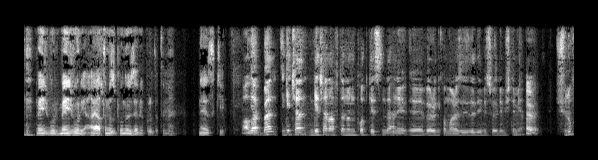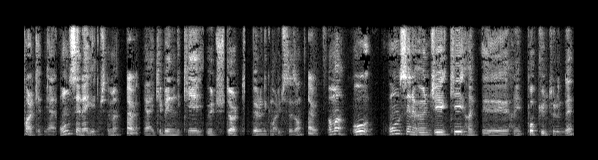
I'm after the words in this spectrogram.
mecbur, mecbur yani. Hayatımız bunun üzerine kurdu. Değil mi? Ne yazık ki. Allah Ya ben geçen geçen haftanın podcast'inde hani e, Veronica Mars'ı izlediğimi söylemiştim ya. Evet. Şunu fark ettim yani 10 sene geçmiş değil mi? Evet. Yani 2002, 3, 4 Veronica Mars 3 sezon. Evet. Ama o 10 sene önceki hani, e, hani pop kültüründe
